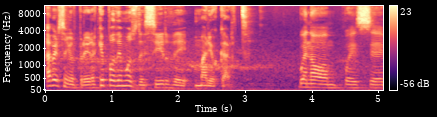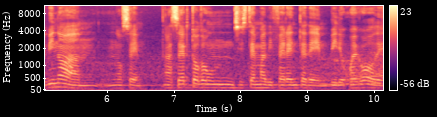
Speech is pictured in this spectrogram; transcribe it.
a ver, señor Pereira, ¿qué podemos decir de Mario Kart? Bueno, pues eh, vino a, no sé, a hacer todo un sistema diferente de videojuego, de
